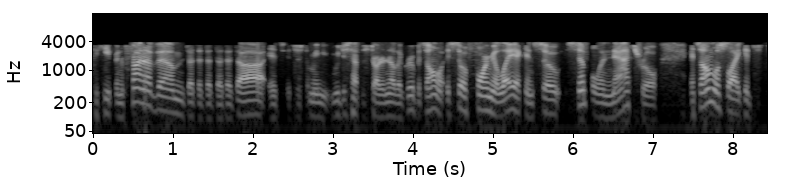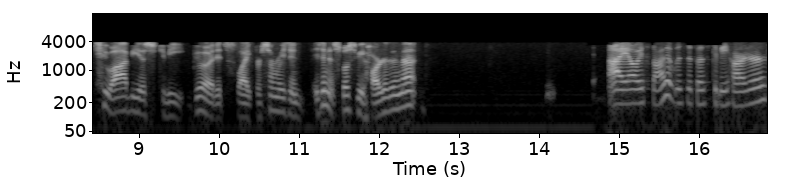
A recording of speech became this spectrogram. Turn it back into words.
to keep in front of them da da da da da da. It's, it's just I mean we just have to start another group. It's almost it's so formulaic and so simple and natural. It's almost like it's too obvious to be good. It's like for some reason, isn't it supposed to be harder than that? I always thought it was supposed to be harder,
